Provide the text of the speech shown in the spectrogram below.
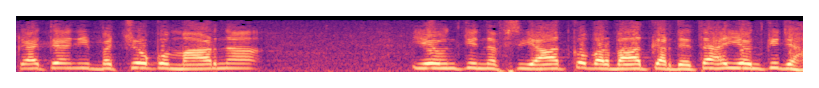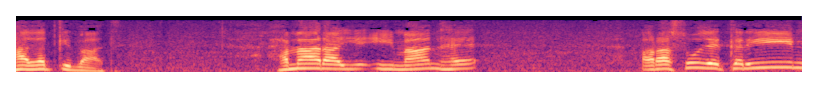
کہتے ہیں جی بچوں کو مارنا یہ ان کی نفسیات کو برباد کر دیتا ہے، یہ ان کی جہالت کی بات ہے۔ ہمارا یہ ایمان ہے، اور رسول کریم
